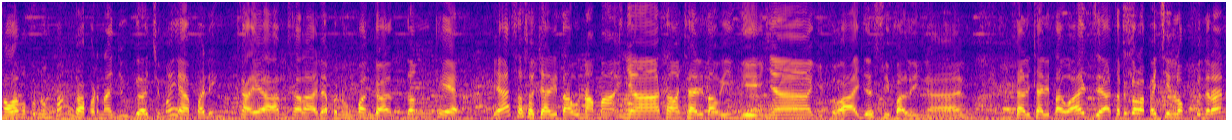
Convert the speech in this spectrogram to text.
Kalau sama penumpang nggak pernah juga. Cuma ya paling kayak misalnya ada penumpang ganteng kayak ya sosok cari tahu namanya sama cari tahu IG-nya gitu aja sih palingan. Cari-cari tahu aja. Tapi kalau sampai cinlok beneran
